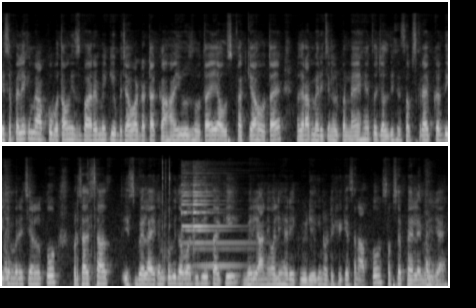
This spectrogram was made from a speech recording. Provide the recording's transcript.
इससे पहले कि मैं आपको बताऊँ इस बारे में कि बचा हुआ डाटा कहाँ यूज़ होता है या उसका क्या होता है, अगर आप मेरे चैनल पर नए हैं तो जल्दी से सब्सक्राइब कर दीजिए मेरे चैनल को और साथ ही साथ इस बेल आइकन को भी दबा दीजिए ताकि मेरी आने वाली हर एक वीडियो की नोटिफिकेशन आपको सबसे पहले मिल जाए।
